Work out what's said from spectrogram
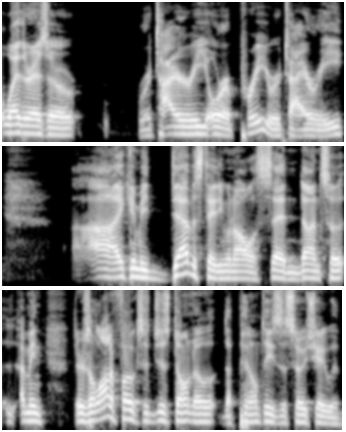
whether as a retiree or a pre-retiree, uh, it can be devastating when all is said and done. So, I mean, there's a lot of folks that just don't know the penalties associated with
